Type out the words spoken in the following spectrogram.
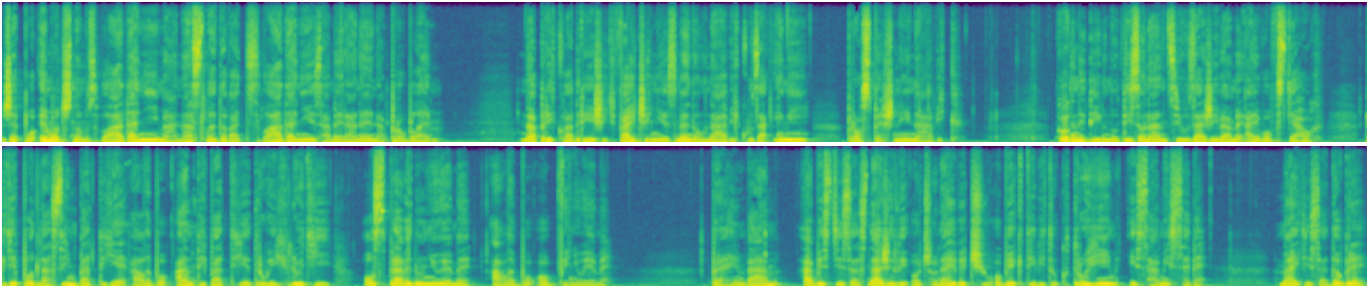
že po emočnom zvládaní má nasledovať zvládanie zamerané na problém. Napríklad riešiť fajčenie zmenou návyku za iný, prospešný návyk. Kognitívnu dizonanciu zažívame aj vo vzťahoch, kde podľa sympatie alebo antipatie druhých ľudí ospravedlňujeme alebo obvinujeme. Prajem vám, aby ste sa snažili o čo najväčšiu objektivitu k druhým i sami sebe. Majte sa dobre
